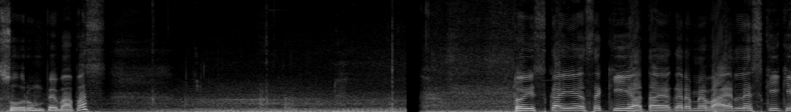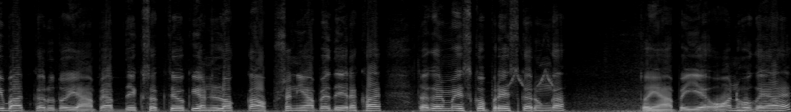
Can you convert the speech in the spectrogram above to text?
शोरूम पे वापस। तो इसका ये ऐसे की आता है। अगर मैं वायरलेस की की बात करूँ तो यहाँ पे आप देख सकते हो कि अनलॉक का ऑप्शन यहाँ पे दे रखा है। तो अगर मैं इसको प्रेस करूँगा तो यहाँ पे ये ऑन हो गया है।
